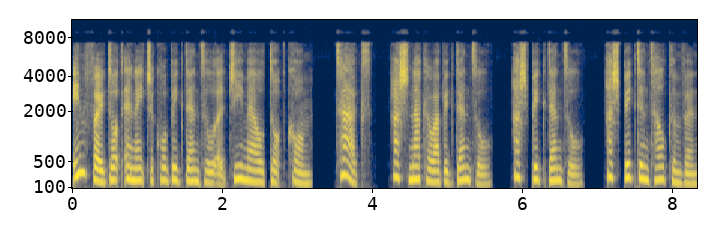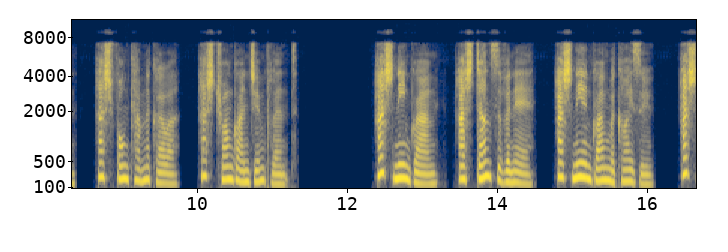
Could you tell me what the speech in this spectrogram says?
info.nhakhoabigdental at gmail.com, tags, hash nhakhoabigdental, hash bigdental, hash bigdentalcomvn, hash phongkhamnhakhoa, hash trongran gimplant, hash niangrang, hash hash makaizu, hash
